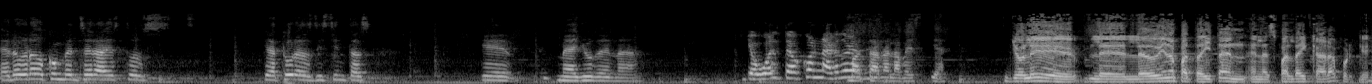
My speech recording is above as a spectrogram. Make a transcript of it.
he logrado convencer a estas criaturas distintas que me ayuden a Yo volteo con Nardo y matar a la bestia. Yo le, le, le doy una patadita en, en la espalda y cara porque...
